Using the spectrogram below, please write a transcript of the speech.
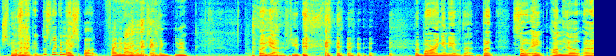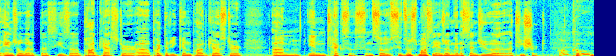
Just want to like, just like a nice spot. Find an island or something, you know? But yeah, if you, but barring any of that. But so Angel, uh, Angel Huertas, he's a podcaster, a Puerto Rican podcaster um, in Texas. And so, Sidus Masi Angel, I'm going to send you a a t-shirt. Oh, cool.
